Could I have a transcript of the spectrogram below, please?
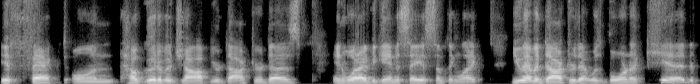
effect on how good of a job your doctor does. And what I began to say is something like, you have a doctor that was born a kid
